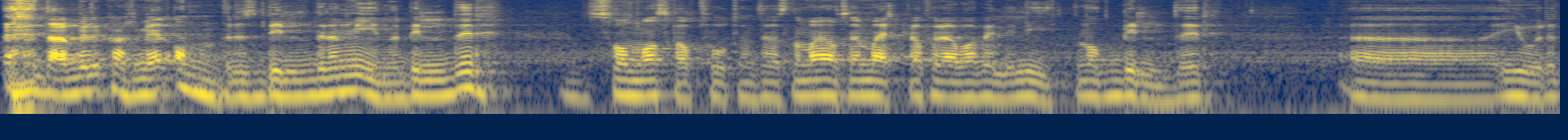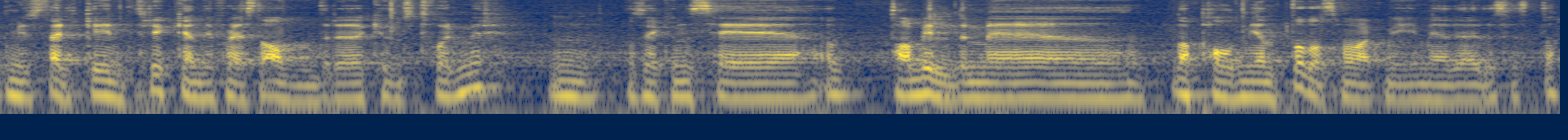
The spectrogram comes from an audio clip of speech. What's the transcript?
det er vel kanskje mer andres bilder enn mine bilder som har skapt fotointeressen av meg. Altså jeg merka fra jeg var veldig liten at bilder eh, gjorde et mye sterkere inntrykk enn de fleste andre kunstformer. Mm. Altså jeg kunne se, Ta bilder med napalmjenta, som har vært mye i media i det siste.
